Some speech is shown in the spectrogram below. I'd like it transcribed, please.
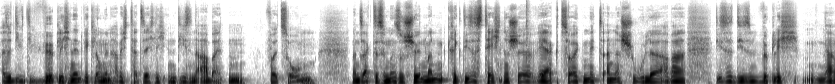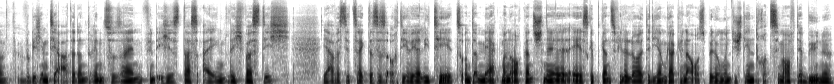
also die, die wirklichen Entwicklungen habe ich tatsächlich in diesen Arbeiten vollzogen. Man sagt es immer so schön, man kriegt dieses technische Werkzeug mit an der Schule, aber diese, diese wirklich, ja, wirklich im Theater dann drin zu sein, finde ich, ist das eigentlich, was dich, ja, was dir zeigt, das ist auch die Realität. Und da merkt man auch ganz schnell, ey, es gibt ganz viele Leute, die haben gar keine Ausbildung und die stehen trotzdem auf der Bühne.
